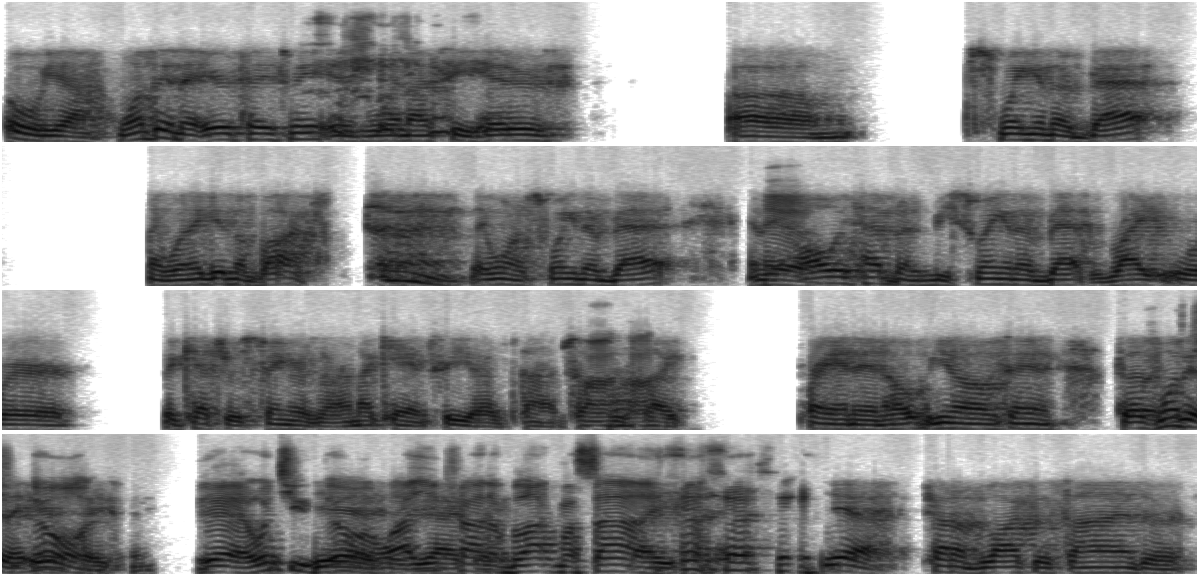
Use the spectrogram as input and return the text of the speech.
Oh yeah, one thing that irritates me is when I see hitters um, swinging their bat. Like when they get in the box, they want to swing their bat, and they yeah. always happen to be swinging their bat right where the catcher's fingers are, and I can't see all the time. So I'm uh-huh. just like praying and hope. You know what I'm saying? So that's one thing that doing? irritates me. Yeah, what you yeah, doing? Why exactly. you trying to block my sign? like, yeah, trying to block the signs, or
